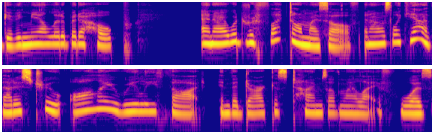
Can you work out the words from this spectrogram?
giving me a little bit of hope. And I would reflect on myself. And I was like, yeah, that is true. All I really thought in the darkest times of my life was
